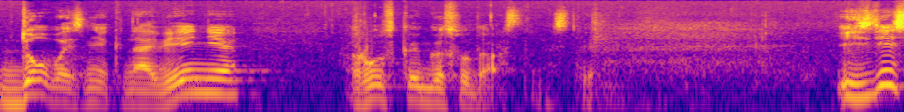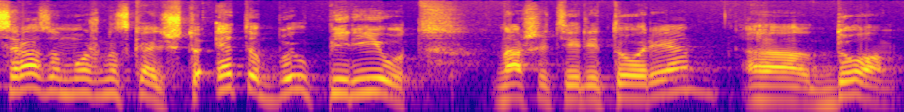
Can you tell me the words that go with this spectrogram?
до возникновения русской государственности? И здесь сразу можно сказать, что это был период, наша территория э, до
